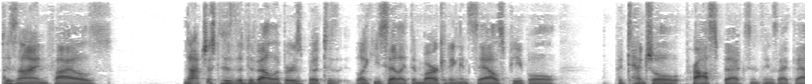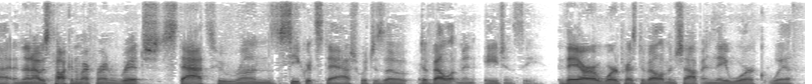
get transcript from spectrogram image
design files not just to the developers but to like you said like the marketing and sales people potential prospects and things like that. And then I was talking to my friend Rich Staats, who runs Secret Stache, which is a development agency. They are a WordPress development shop and they work with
